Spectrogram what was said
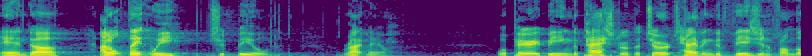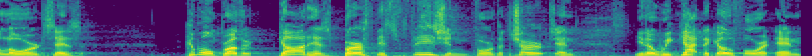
And uh, I don't think we should build right now. Well, Perry, being the pastor of the church, having the vision from the Lord, says, Come on, brother, God has birthed this vision for the church, and you know, we got to go for it. And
